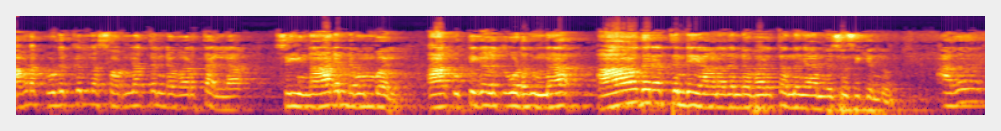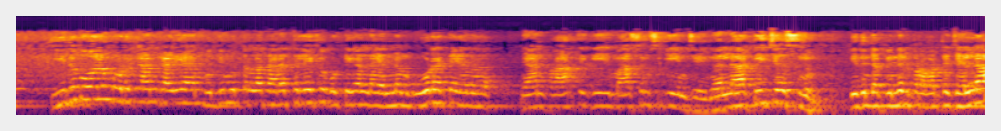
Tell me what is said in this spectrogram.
അവിടെ കൊടുക്കുന്ന സ്വർണത്തിന്റെ വർത്തല്ല ശ്രീ നാടിന്റെ മുമ്പിൽ. ആ കുട്ടികൾക്ക് കൊടുക്കുന്ന ആദരത്തിന്റെയാണ് അതിന്റെ വർത്തെന്ന് ഞാൻ വിശ്വസിക്കുന്നു. അത് ഇതുപോലും കൊടുക്കാൻ കഴിയാൻ ബുദ്ധിമുട്ടുള്ള തരത്തിലേക്ക് കുട്ടികളുടെ എണ്ണം കൂടട്ടെ എന്ന് ഞാൻ പ്രാർത്ഥിക്കുകയും ആശംസിക്കുകയും ചെയ്യുന്നു. എല്ലാ ടീച്ചേഴ്സിനും ഇതിന്റെ പിന്നിൽ പ്രവർത്തിച്ച എല്ലാ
